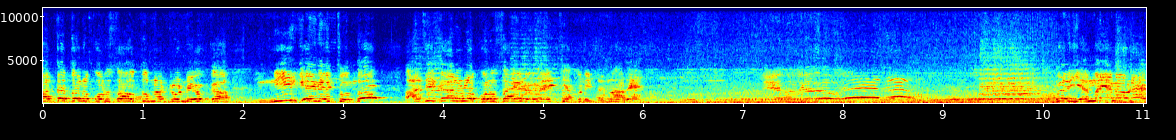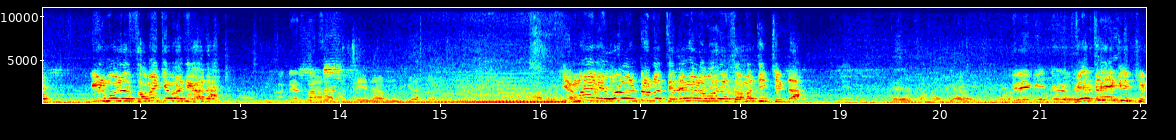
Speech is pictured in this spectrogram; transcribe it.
మద్దతును కొనసాగుతున్నటువంటి యొక్క నీకేదైతుందో అధికారంలో కొనసాగడం ఏం ఎంఐఎం ఎవడే వీడు మొన్న సమైక్యవాది కాదా? ఎంఐఎం ఎవరు అంటున్న? తెలంగాణ వాళ్ళని సమర్థించిందా వ్యతిరేకించు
